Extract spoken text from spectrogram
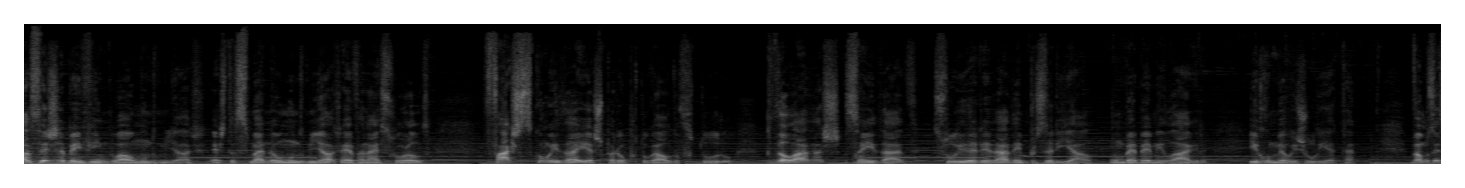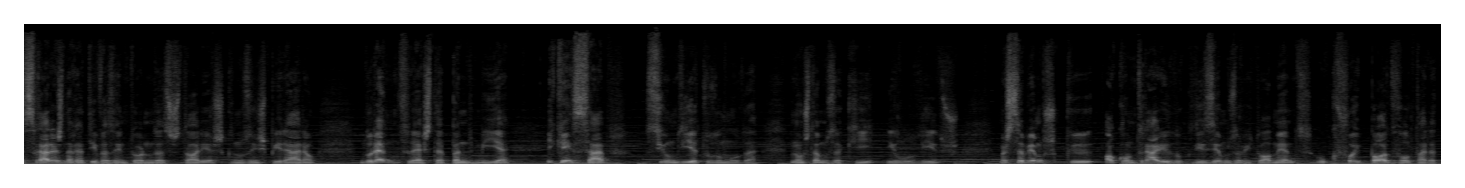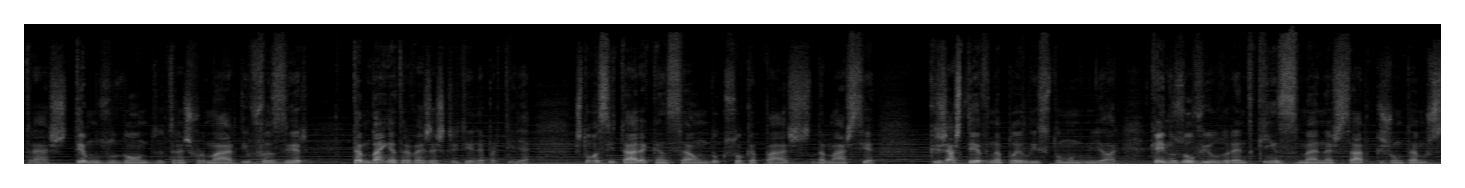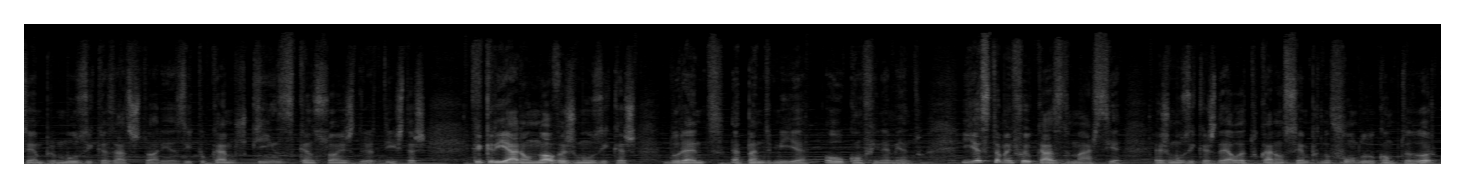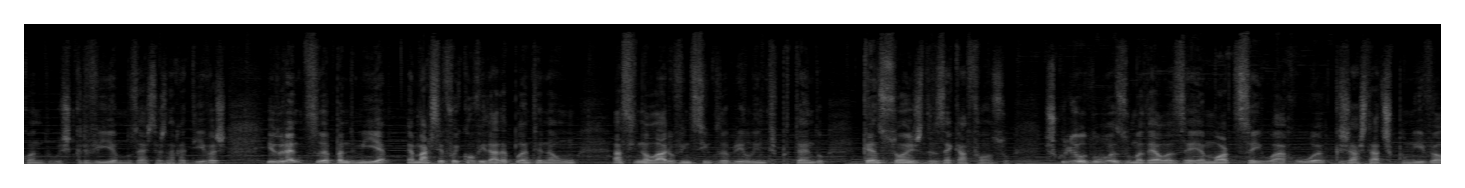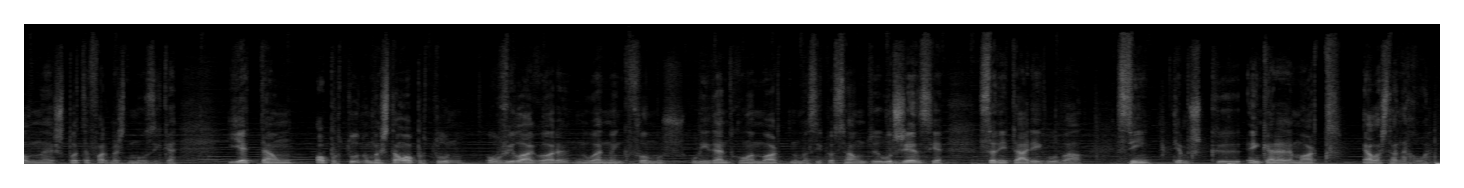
Olá, seja bem-vindo ao Mundo Melhor. Esta semana, o Mundo Melhor, Have a Nice World, faz-se com ideias para o Portugal do futuro, pedaladas sem idade, solidariedade empresarial, um bebê milagre e Romeu e Julieta. Vamos encerrar as narrativas em torno das histórias que nos inspiraram durante esta pandemia e quem sabe se um dia tudo muda. Não estamos aqui iludidos, mas sabemos que, ao contrário do que dizemos habitualmente, o que foi pode voltar atrás. Temos o dom de transformar, de o fazer, também através da escrita e da partilha. Estou a citar a canção Do que Sou Capaz, da Márcia, que já esteve na playlist do Mundo Melhor. Quem nos ouviu durante 15 semanas sabe que juntamos sempre músicas às histórias e tocamos 15 canções de artistas que criaram novas músicas durante a pandemia ou o confinamento. E esse também foi o caso de Márcia. As músicas dela tocaram sempre no fundo do computador quando escrevíamos estas narrativas e durante a pandemia a Márcia foi convidada pela Antena 1 a assinalar o 25 de Abril interpretando canções de Zeca Afonso. Escolheu duas, uma delas é A Morte Saiu à Rua, que já está disponível nas plataformas de música. E é tão oportuno, mas tão oportuno, ouvi-la agora, no ano em que fomos lidando com a morte numa situação de urgência sanitária e global. Sim, temos que encarar a morte, ela está na rua.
